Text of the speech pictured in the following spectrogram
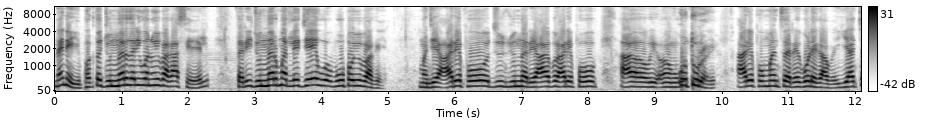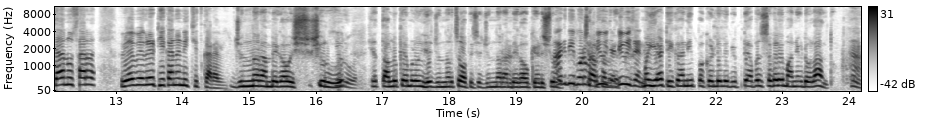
नाही नाही. फक्त जुन्नर जरी वन विभाग असेल तरी जुन्नरमधले जे उपविभाग आहे म्हणजे आर एफ ओ जुन्नर आहे आर एफ ओ ओतूर आहे. आर मंचर आहे गोडेगाव आहे. याच्यानुसार वेगवेगळी ठिकाणं निश्चित करावी. जुन्नर आंबेगाव शिरूर शिरूर. हे तालुक्या मिळून हे जुन्नरचं ऑफिस आहे. जुन्नर आंबेगाव खेड शिरूर. अगदी बरोबर, चार डिव्हिजन- तालुक्यात. डिव्हिजन. मग या ठिकाणी पकडलेले बिबटे आपण सगळे माणिक डोला आणतो. हां.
